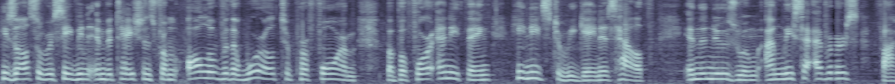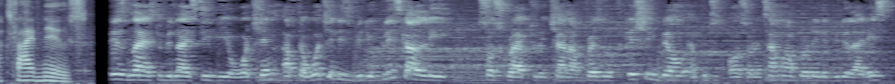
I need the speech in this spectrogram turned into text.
He's also receiving invitations from all over the world to perform. But before anything, he needs to regain his health. In the newsroom, I'm Lisa Evers, Fox 5 News. It is nice to be nice TV you're watching. After watching this video, please kindly subscribe to the channel, press the notification bell and put it on so the time I'm uploading a video like this,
